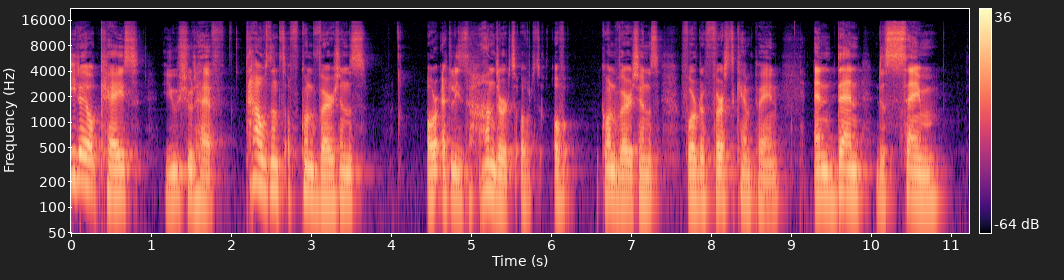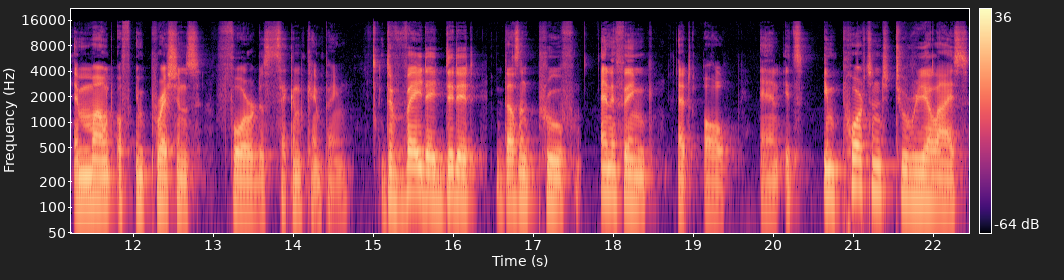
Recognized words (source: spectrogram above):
ideal case, you should have thousands of conversions or at least hundreds of, of conversions for the first campaign and then the same amount of impressions for the second campaign. The way they did it doesn't prove anything at all. And it's important to realize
